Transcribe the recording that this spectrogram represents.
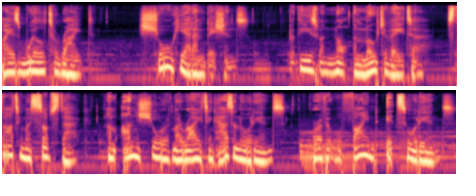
by his will to write. Sure, he had ambitions, but these were not the motivator. Starting my Substack, I'm unsure if my writing has an audience or if it will find its audience.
